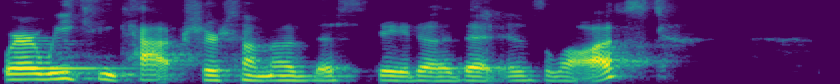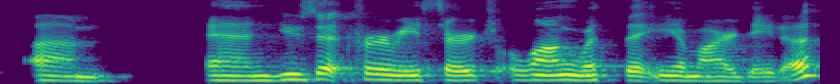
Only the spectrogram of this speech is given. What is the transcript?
where we can capture some of this data that is lost um, and use it for research along with the EMR data.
